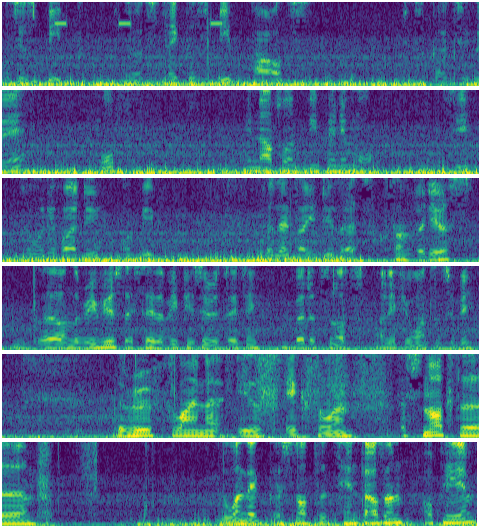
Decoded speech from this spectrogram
will just beep. So to take this beep out just go to there off and now it won't beep anymore. See? So whatever I do won't beep. So that's how you do that. Some videos uh, on the reviews they say the beep is irritating but it's not and if you want it to be. The roof liner is excellent. It's not the the one that it's not the 10,000 rpm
